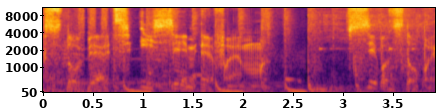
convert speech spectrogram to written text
105 и 7 FM. Эм. Севастополь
